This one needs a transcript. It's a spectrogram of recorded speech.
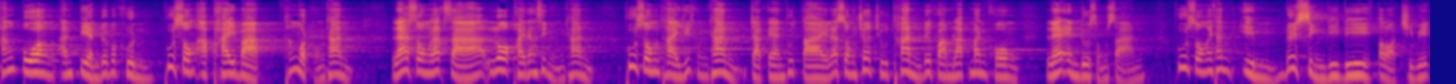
ทั้งปวงอันเปลี่ยนด้วยพระคุณ ผู้ทรงอภัยบาปทั้งหมดของท่าน และทรงรักษาโรคภัยทั้งสิ้นของท่าน ผู้ทรงไถ่ชีวิตของท่าน จากแดนผู้ตาย และทรงเชิดชูท่านด้วยความรักมั่นคง และเอ็นดูสงสาร ผู้ทรงให้ท่านอิ่มด้วยสิ่งดีๆ ตลอดชีวิต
